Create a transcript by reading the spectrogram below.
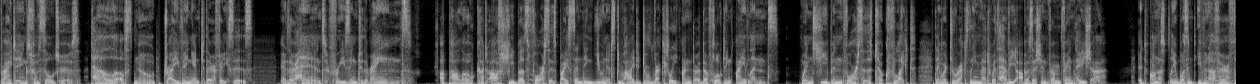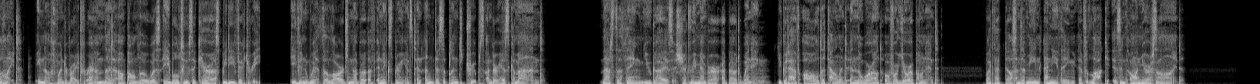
Writings from soldiers tell of snow driving into their faces and their hands freezing to the reins. Apollo cut off Sheba's forces by sending units to hide directly under the floating islands. When Sheban forces took flight, they were directly met with heavy opposition from Fantasia. It honestly wasn't even a fair fight. Enough went right for him that Apollo was able to secure a speedy victory, even with a large number of inexperienced and undisciplined troops under his command. That's the thing you guys should remember about winning. You could have all the talent in the world over your opponent, but that doesn't mean anything if luck isn't on your side.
